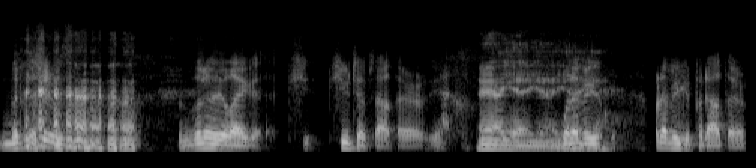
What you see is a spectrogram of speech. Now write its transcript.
it was literally like Q- Q-tips out there. Yeah, Yeah, yeah, yeah, whatever, yeah. You, whatever you could put out there.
